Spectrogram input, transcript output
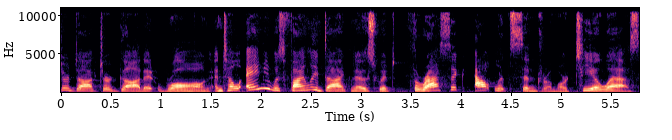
after doctor got it wrong until Amy was finally diagnosed with thoracic outlet syndrome, or TOS.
